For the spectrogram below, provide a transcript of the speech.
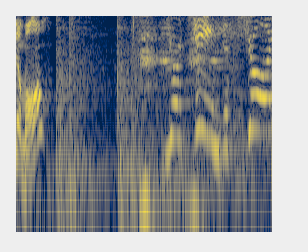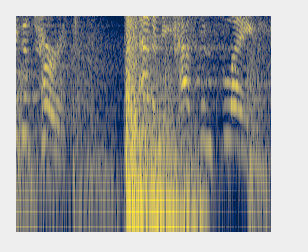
beat them all? Your team destroyed a turret. An enemy has been slain.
